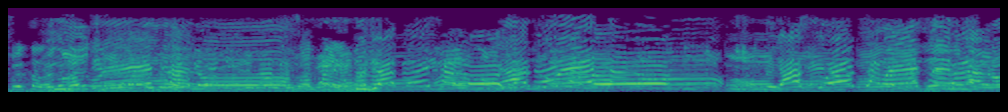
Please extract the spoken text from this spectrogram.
Suéltalo. Pues ya déjalo, ya déjalo. Ya suéltalo.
